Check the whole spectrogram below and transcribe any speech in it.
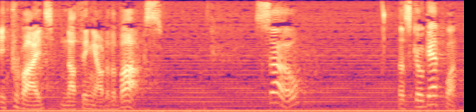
It provides nothing out of the box. So let's go get one.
